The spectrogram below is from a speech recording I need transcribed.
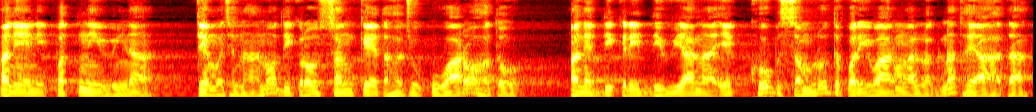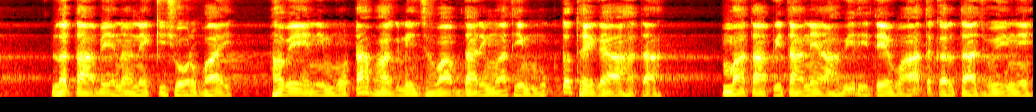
અને એની પત્ની વીણા તેમજ નાનો દીકરો સંકેત હજુ કુંવારો હતો અને દીકરી દિવ્યાના એક ખૂબ સમૃદ્ધ પરિવારમાં લગ્ન થયા હતા. લતાબેન અને કિશોરભાઈ હવે એની મોટા ભાગની જવાબદારીમાંથી મુક્ત થઈ ગયા હતા. માતા પિતાને આવી રીતે વાત કરતા જોઈને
